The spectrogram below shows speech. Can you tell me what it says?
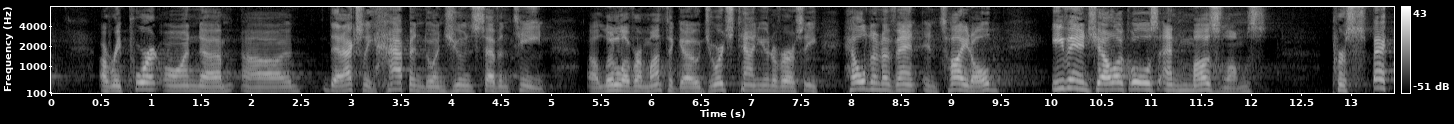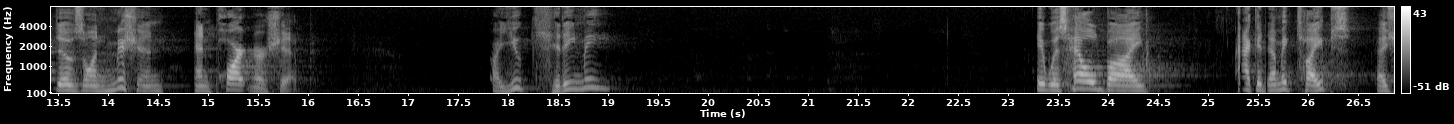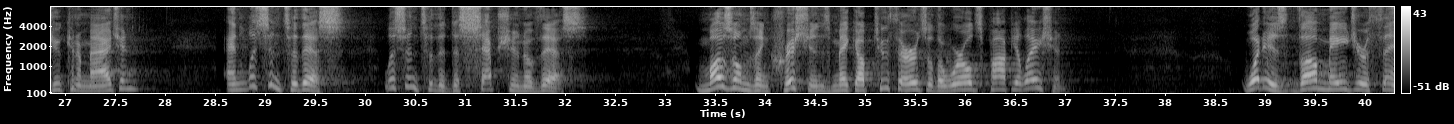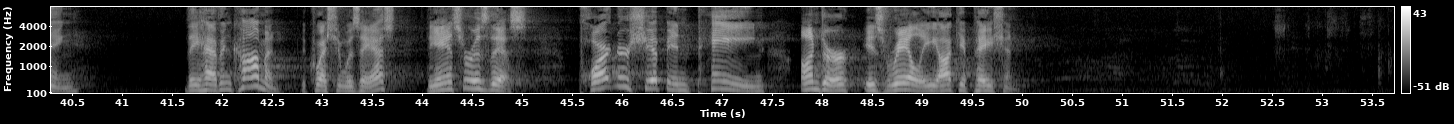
a report on, uh, uh, that actually happened on June 17, a little over a month ago. Georgetown University held an event entitled Evangelicals and Muslims Perspectives on Mission and Partnership. Are you kidding me? It was held by academic types, as you can imagine. And listen to this. Listen to the deception of this. Muslims and Christians make up two thirds of the world's population. What is the major thing they have in common? The question was asked. The answer is this partnership in pain under Israeli occupation.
